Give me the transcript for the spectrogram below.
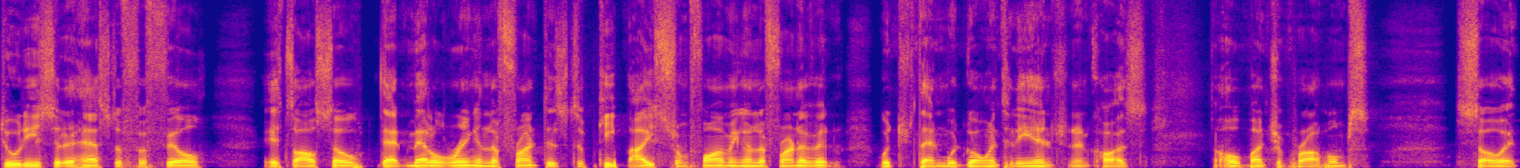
duties that it has to fulfill. It's also that metal ring in the front is to keep ice from forming on the front of it, which then would go into the engine and cause a whole bunch of problems. So it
